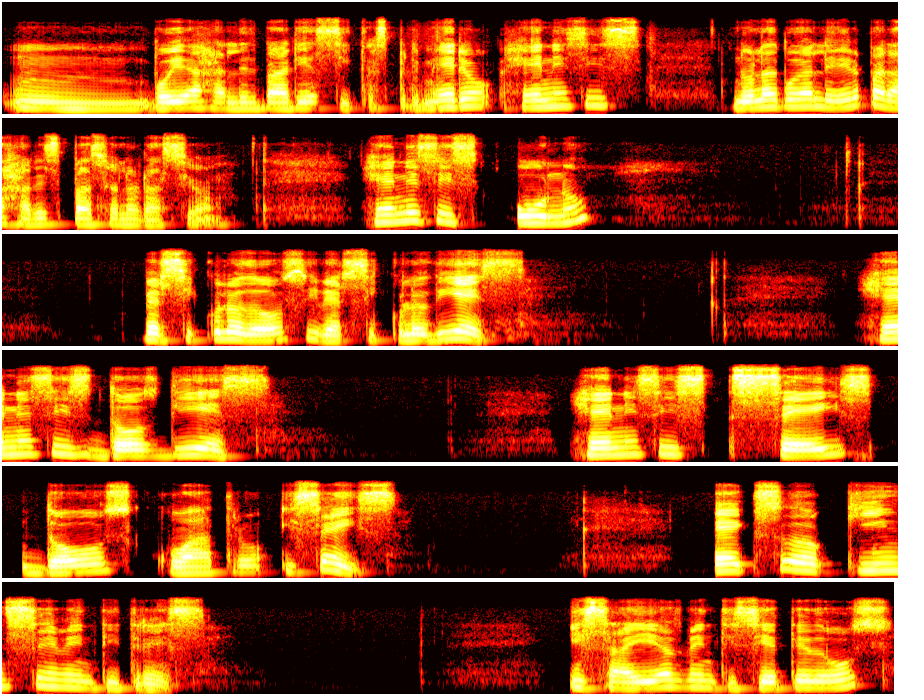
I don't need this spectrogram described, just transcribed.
Mm, voy a dejarles varias citas. Primero, Génesis, no las voy a leer para dejar espacio a la oración. Génesis 1, versículo 2 y versículo 10. Génesis 2, 10. Génesis 6, 2, 4 y 6. Éxodo 15, 23. Isaías 27, 2.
